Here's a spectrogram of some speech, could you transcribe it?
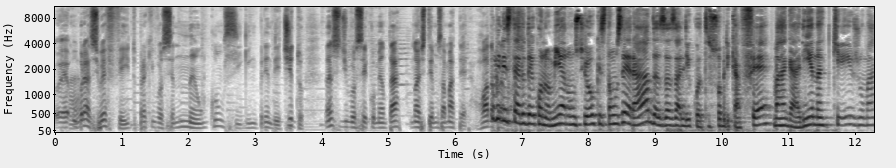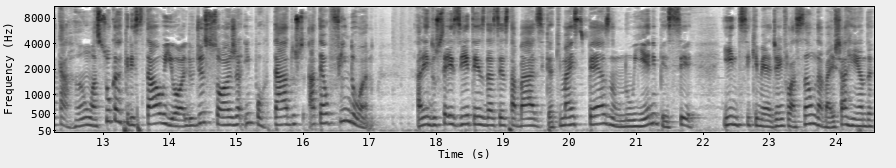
É, né? O Brasil é feito para que você não consiga empreender. Tito, antes de você comentar, nós temos a matéria. Roda o Ministério nós. da Economia anunciou que estão zeradas as alíquotas sobre café, margarina, queijo, macarrão, açúcar cristal e óleo de soja importados até o fim do ano. Além dos seis itens da cesta básica que mais pesam no INPC, índice que mede a inflação da baixa renda,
